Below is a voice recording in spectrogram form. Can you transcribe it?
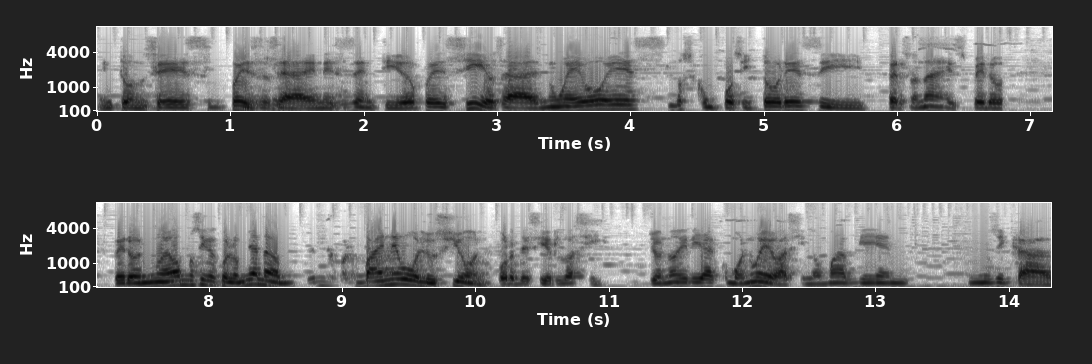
Entonces, pues, o sea, en ese sentido, pues sí, o sea, nuevo es los compositores y personajes, pero, pero nueva música colombiana va en evolución, por decirlo así. Yo no diría como nueva, sino más bien música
